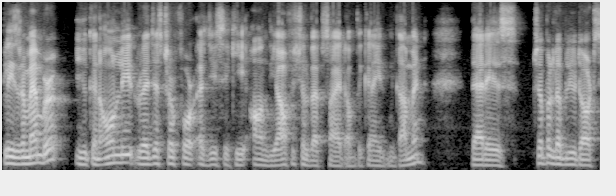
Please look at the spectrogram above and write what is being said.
Please remember, you can only register for a GC key on the official website of the Canadian government. That is www.cic.gc.ca.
